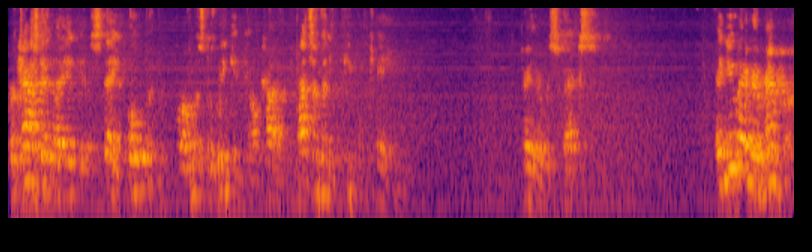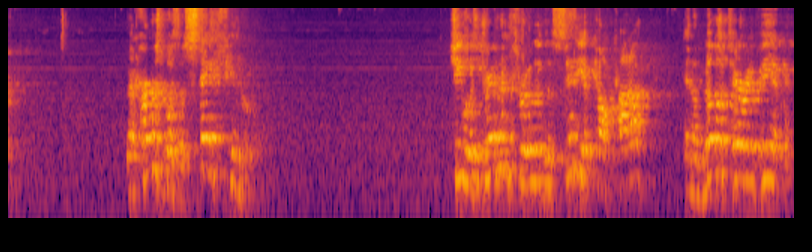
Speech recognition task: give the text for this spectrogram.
Her casket lay in a state open for almost a week in Calcutta. That's how many people came to pay their respects. And you may remember that hers was a state funeral. She was driven through the city of Calcutta in a military vehicle,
